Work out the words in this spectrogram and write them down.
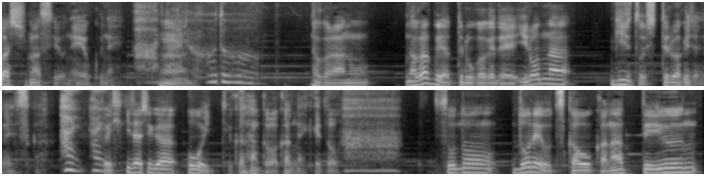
はしますよねよくね。あうんなるほど、だからあの長くやってるおかげでいろんな技術を知ってるわけじゃないですか。はいはい。引き出しが多いっていうかなんかわかんないけどあそのどれを使おうかなっていう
